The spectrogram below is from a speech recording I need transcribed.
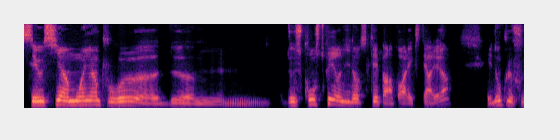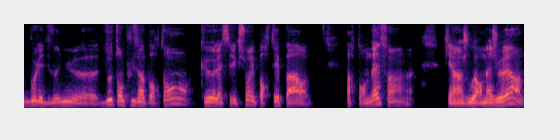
c'est aussi un moyen pour eux euh, de, euh, de se construire une identité par rapport à l'extérieur. Et donc le football est devenu euh, d'autant plus important que la sélection est portée par, par Pandef, hein, qui est un joueur majeur,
